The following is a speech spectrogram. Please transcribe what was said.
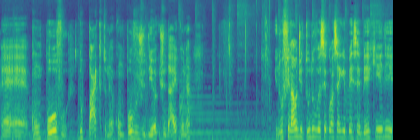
é, é, com o povo do pacto, né? com o povo judeu, judaico, né? E no final de tudo você consegue perceber que ele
